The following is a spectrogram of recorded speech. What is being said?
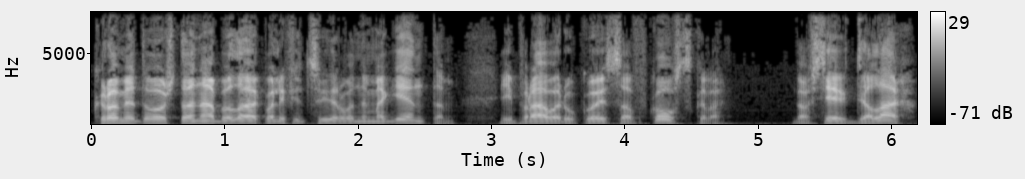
Кроме того, что она была квалифицированным агентом и правой рукой Совковского, во всех делах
